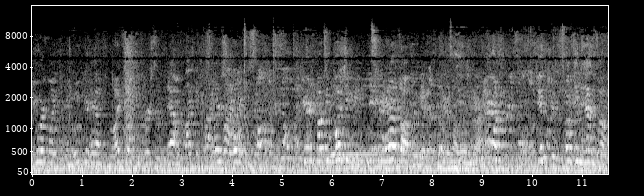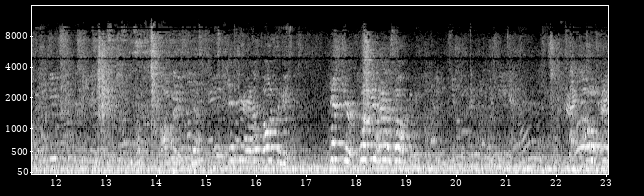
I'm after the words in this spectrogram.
You are going to remove your hands from my fucking person now. You're fucking pushing me. Get your hands off of me. Get your fucking hands off of me. Get your hands off of me. Get your fucking hands off me. Oh.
